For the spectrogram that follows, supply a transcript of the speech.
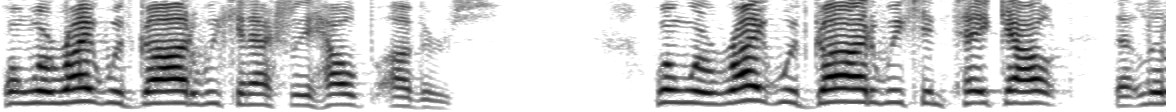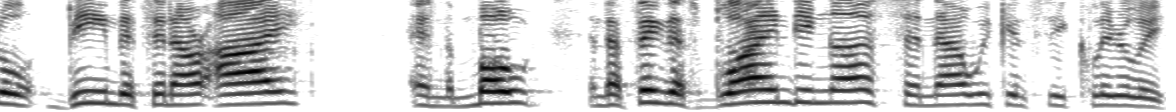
When we're right with God, we can actually help others. When we're right with God, we can take out that little beam that's in our eye and the mote and that thing that's blinding us, and now we can see clearly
